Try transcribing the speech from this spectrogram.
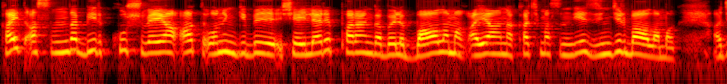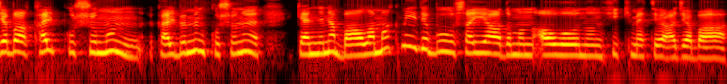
kayıt aslında bir kuş veya at onun gibi şeyleri paranga böyle bağlamak ayağına kaçmasın diye zincir bağlamak. Acaba kalp kuşumun kalbimin kuşunu kendine bağlamak mıydı bu sayyadımın avının hikmeti acaba?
